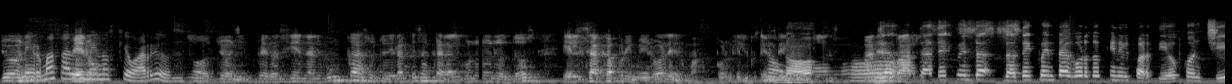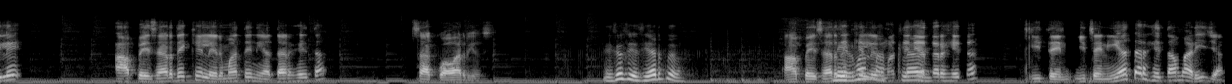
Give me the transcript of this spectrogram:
Lerma. Lerma sale menos que Barrios. No, Johnny, pero si en algún caso tuviera que sacar a alguno de los dos, él saca primero a Lerma, porque el, no, no, date cuenta, date cuenta, gordo, que en el partido con Chile, a pesar de que Lerma tenía tarjeta, sacó a Barrios. Eso sí es cierto. A pesar de que Lerma tenía tarjeta, y, tenía tarjeta amarilla.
